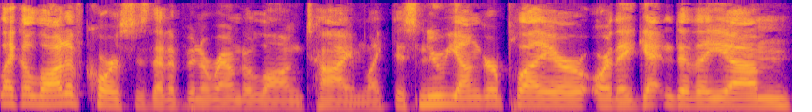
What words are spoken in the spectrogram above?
like a lot of courses that have been around a long time, like this new younger player, or they get into the, um,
